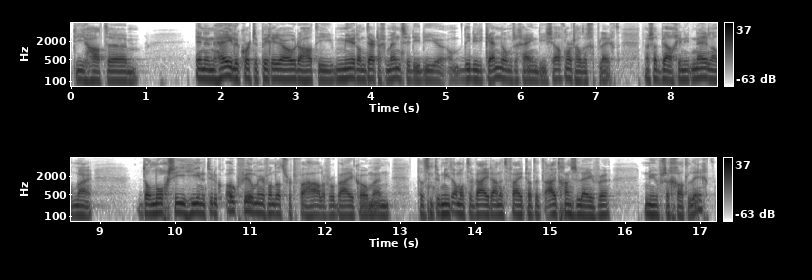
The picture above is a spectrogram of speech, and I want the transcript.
die had uh, in een hele korte periode had hij meer dan 30 mensen die die, eh, die, die, kende om zich heen, die zelfmoord hadden gepleegd. Nou staat België niet in Nederland, maar dan nog zie je hier natuurlijk ook veel meer van dat soort verhalen voorbij komen. En dat is natuurlijk niet allemaal te wijden aan het feit dat het uitgaansleven nu op zijn gat ligt.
